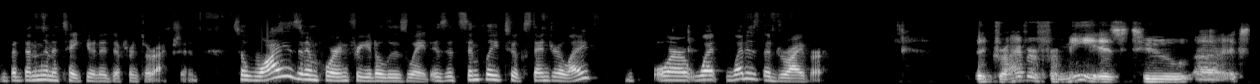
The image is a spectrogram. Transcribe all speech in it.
but then I'm going to take you in a different direction. So, why is it important for you to lose weight? Is it simply to extend your life? Or what, what is the driver? The driver for me is to uh, ex-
